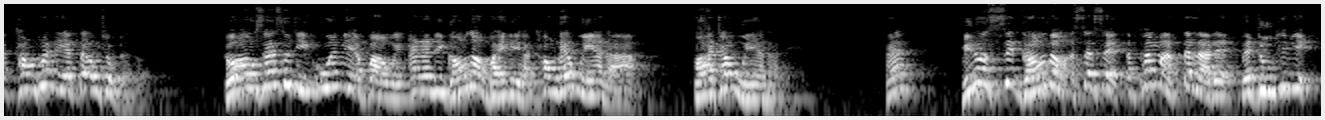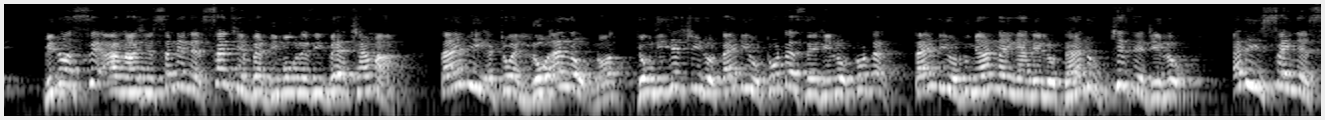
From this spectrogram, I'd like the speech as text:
အထောင်ထွက်တည်းရဲ့တက်အုပ်ချုပ်တာဆိုဒေါ်အောင်ဆန်းစုကြည်ဦးဝင်းမြင့်အပါအဝင် NLD ခေါင်းဆောင်ပိုင်းတွေဟာထောင်ထဲဝင်ရတာဘာကြောင့်ဝင်ရတာလဲဟမ်မင်းတို့စစ်ခေါင်းဆောင်အဆက်ဆက်တစ်ဖက်မှာတက်လာတဲ့ဘယ်သူဖြစ်ဖြစ်မင်းတို့စစ်အာဏာရှင်စနစ်နဲ့စန့်ကျင်ဘက်ဒီမိုကရေစီဘက်အချမ်းမှာ တိုင်းပြည်အတွက်လိုအပ်လို့နော်ယုံကြည်ချက်ရှိလို့တိုင်းပြည်ကိုတိုးတက်စေခြင်းလို့တိုးတက်တိုင်းပြည်ကိုသူများနိုင်ငံတွေလို့ဒန်းတူဖြစ်စေခြင်းလို့အဲ့ဒီစိတ်နဲ့စ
